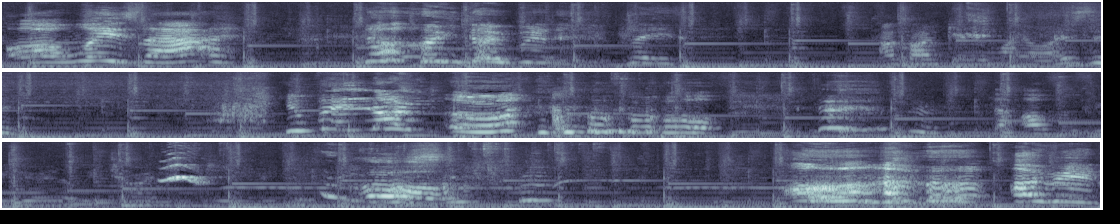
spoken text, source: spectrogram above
Oh, what is that? No, no, please. I can't get it in my eyes. You better not. Oh. the other video that we tried to do. Oh! Oh! I mean.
